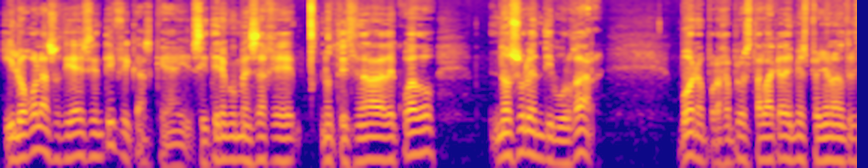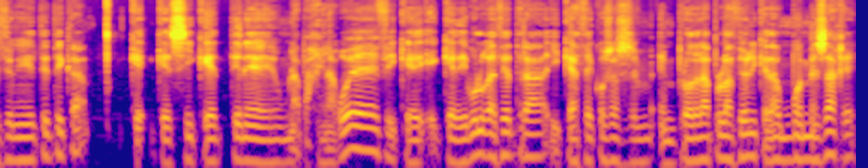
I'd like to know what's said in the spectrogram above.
y luego las sociedades científicas, que si tienen un mensaje nutricional adecuado, no suelen divulgar. Bueno, por ejemplo, está la Academia Española de Nutrición y Dietética, que, que sí que tiene una página web y que, que divulga, etcétera, y que hace cosas en, en pro de la población y que da un buen mensaje,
